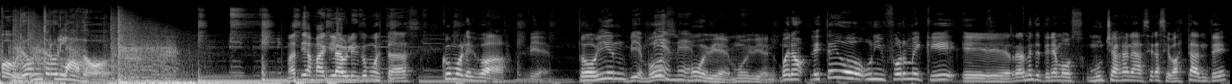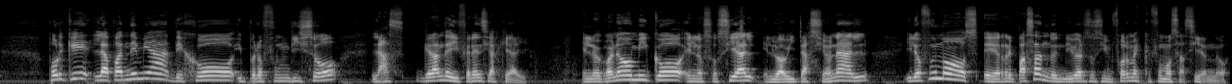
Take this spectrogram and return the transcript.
por otro lado. Matías McLaughlin, ¿cómo estás? ¿Cómo les va? Bien. ¿Todo bien? Bien, ¿vos? Bien, bien. Muy bien, muy bien. Bueno, les traigo un informe que eh, realmente teníamos muchas ganas de hacer hace bastante, porque la pandemia dejó y profundizó las grandes diferencias que hay. En lo económico, en lo social, en lo habitacional, y lo fuimos eh, repasando en diversos informes que fuimos haciendo.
